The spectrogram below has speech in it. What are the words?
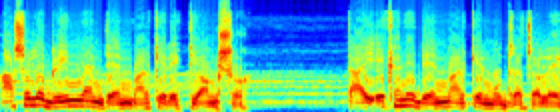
আসলে গ্রিনল্যান্ড ডেনমার্কের একটি অংশ। তাই এখানে ডেনমার্কের মুদ্রা চলে।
